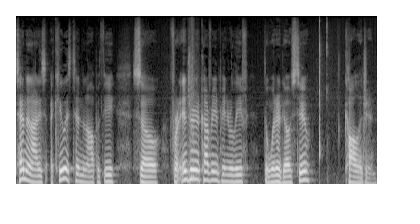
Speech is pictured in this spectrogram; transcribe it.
tendonitis, Achilles tendinopathy. So, for injury recovery and pain relief, the winner goes to collagen,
